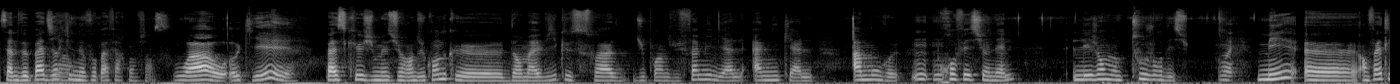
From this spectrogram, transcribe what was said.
Ça ne veut pas dire Wow. qu'il ne faut pas faire confiance. Waouh, ok. Parce que je me suis rendu compte que dans ma vie, que ce soit du point de vue familial, amical, amoureux, Mm, mm. professionnel, les gens m'ont toujours déçu. Ouais. Mais euh, en fait,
